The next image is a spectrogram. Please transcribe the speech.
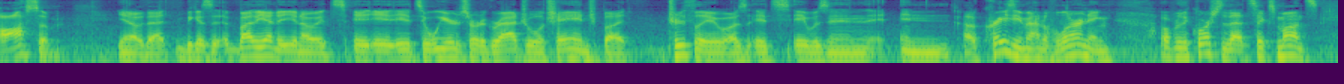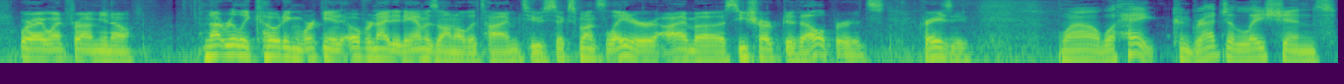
awesome. You know that because by the end, of you know, it's it, it's a weird sort of gradual change, but truthfully, it was it's it was in in a crazy amount of learning over the course of that six months, where I went from you know not really coding, working at, overnight at Amazon all the time, to six months later, I'm a C sharp developer. It's crazy. Wow. Well, hey, congratulations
